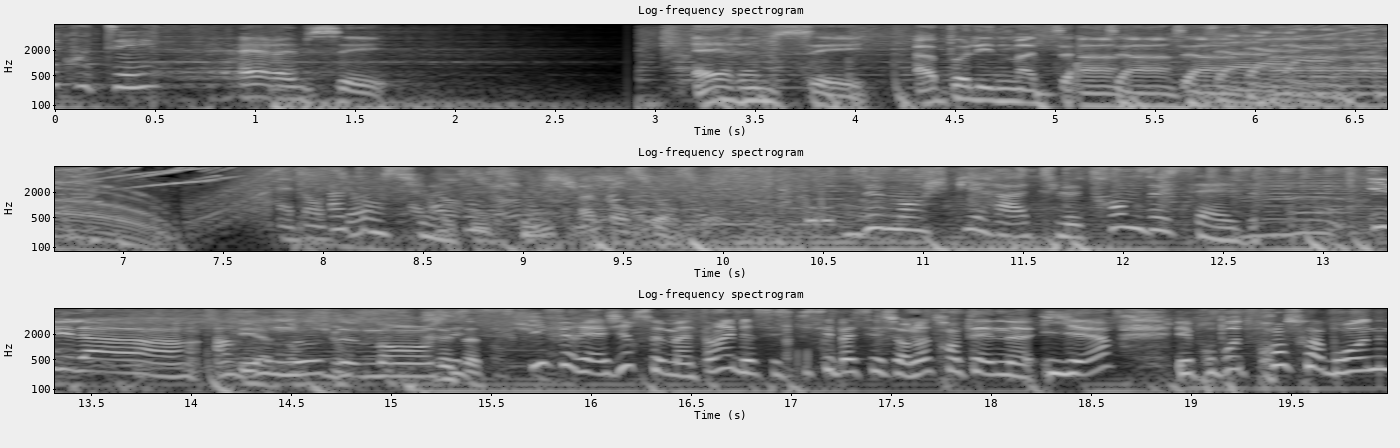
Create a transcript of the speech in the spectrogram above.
écoutez RMC. RMC. Apolline Matin. Attention. Attention. Deux manches pirates, le 32-16. Il est là, Et Arnaud attention, C'est ce attention. qui fait réagir ce matin. Et bien, c'est ce qui s'est passé sur notre antenne hier. Les propos de François Braun,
